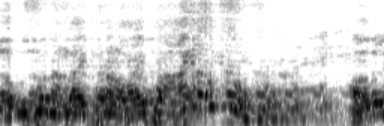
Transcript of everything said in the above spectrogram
ಲವ್ಸು ನನ್ನ ವೈಫ್ ನನ್ನ ವೈಫ್ ಆಗಿ ಲವ್ಸು ಅವಳಿ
